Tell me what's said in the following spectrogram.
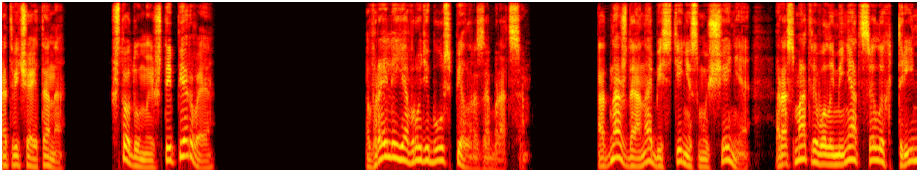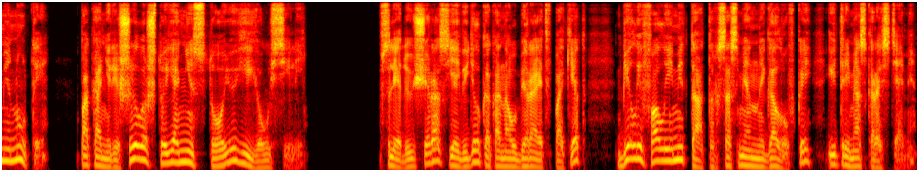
отвечает она. «Что думаешь, ты первая?» В Рейли я вроде бы успел разобраться. Однажды она без тени смущения рассматривала меня целых три минуты, пока не решила, что я не стою ее усилий. В следующий раз я видел, как она убирает в пакет белый фалоимитатор со сменной головкой и тремя скоростями.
